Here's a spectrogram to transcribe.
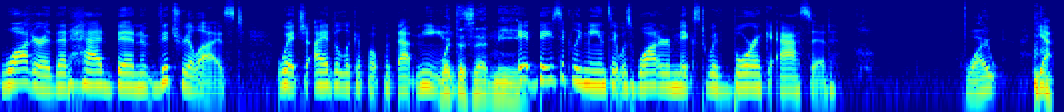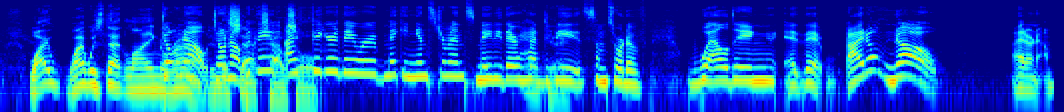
water that had been vitriolized, which I had to look up what that means. What does that mean? It basically means it was water mixed with boric acid. why? Yeah. Why? Why was that lying Don't around? know, in don't the know. But they, I household? figure they were making instruments. Maybe there had to be some sort of welding. uh, That I don't know. I don't know.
